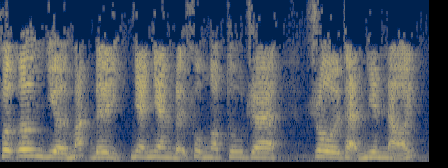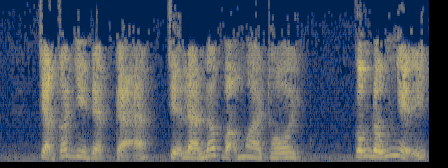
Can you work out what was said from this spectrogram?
Phượng ương dời mắt đi, nhẹ nhàng đẩy phù ngọc thu ra rồi thản nhiên nói, chẳng có gì đẹp cả, chỉ là lớp vỏ ngoài thôi. Cũng đúng nhỉ.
